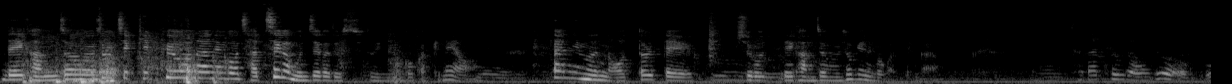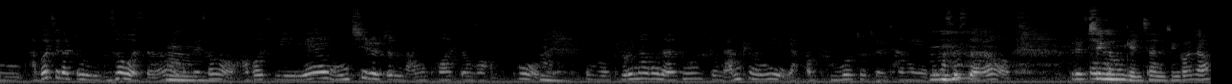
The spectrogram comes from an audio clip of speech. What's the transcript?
내 감정을 솔직히 표현하는 것 자체가 문제가 될 수도 있는 것 같긴 해요. 네. 혜라님은 어떨 때 음. 주로 내 감정을 속이는 것 같은가요? 같은 경우도 음, 아버지가 좀 무서웠어요. 음. 그래서 아버지의 눈치를 좀 많이 보았던 것 같고 음. 어, 결혼하고 나서 또 남편이 약간 분노 조절 장애가 음. 있었어요. 그래서 지금은 괜찮으신 거죠?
